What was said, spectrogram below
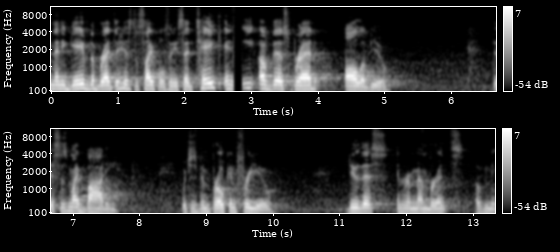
And then he gave the bread to his disciples and he said, Take and eat of this bread, all of you. This is my body, which has been broken for you. Do this in remembrance of me.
